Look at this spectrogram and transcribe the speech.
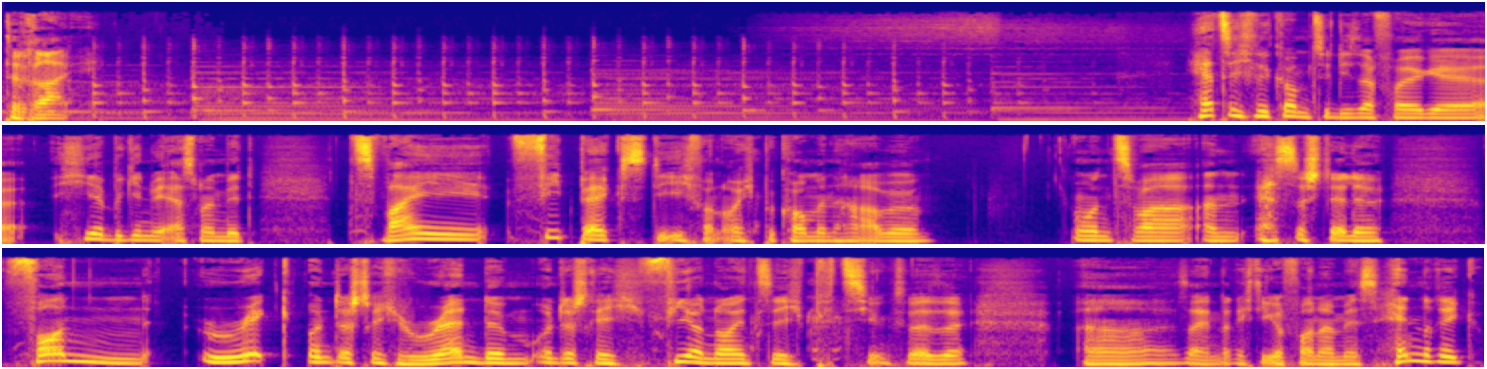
3. Herzlich willkommen zu dieser Folge. Hier beginnen wir erstmal mit zwei Feedbacks, die ich von euch bekommen habe. Und zwar an erster Stelle von Rick-Random-94 beziehungsweise äh, sein richtiger Vorname ist Henrik.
